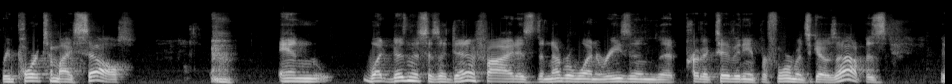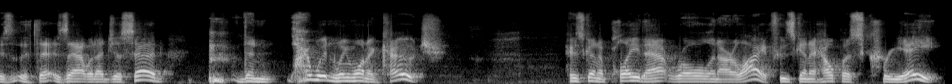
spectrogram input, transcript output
report to myself, and what business has identified as the number one reason that productivity and performance goes up is is that, is that what I just said? then why wouldn't we want a coach who's going to play that role in our life, who's going to help us create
